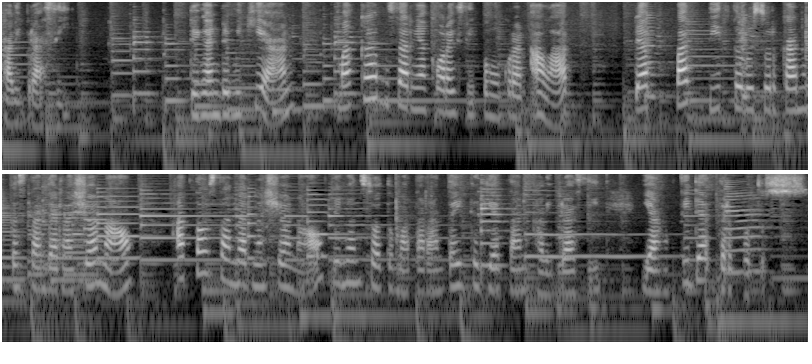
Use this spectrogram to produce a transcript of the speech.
kalibrasi. Dengan demikian, maka besarnya koreksi pengukuran alat dapat ditelusurkan ke standar nasional atau standar nasional dengan suatu mata rantai kegiatan kalibrasi yang tidak terputus.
